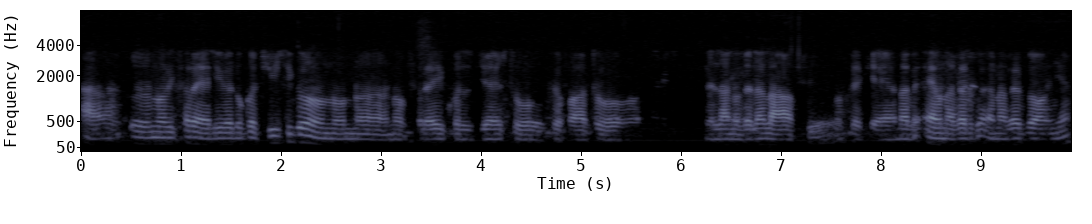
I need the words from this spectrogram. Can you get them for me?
Ah, non rifarei a livello calcistico, non, non farei quel gesto che ho fatto nell'anno della Lazio, perché è una, è una, verg- è una vergogna.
